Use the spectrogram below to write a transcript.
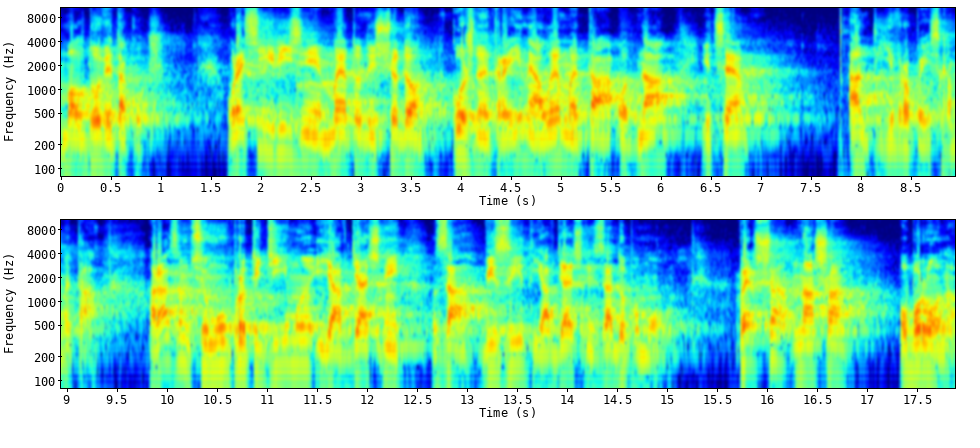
Молдові також. У Росії різні методи щодо кожної країни, але мета одна, і це антиєвропейська мета. Разом цьому протидіємо, і я вдячний за візит, я вдячний за допомогу. Перша наша оборона.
